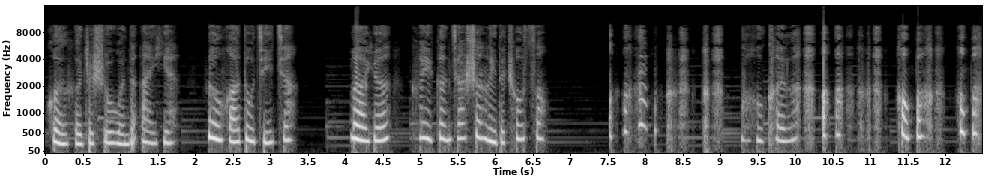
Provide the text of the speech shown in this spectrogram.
混合着舒文的艾叶，润滑度极佳，马原可以更加顺利的抽送。我好快乐，好棒，好棒！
